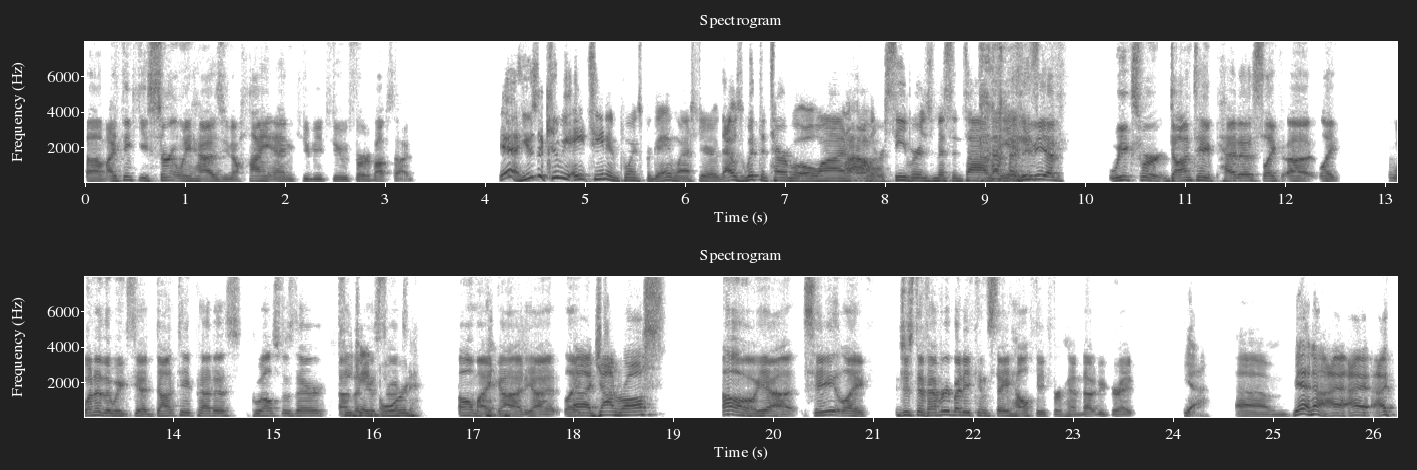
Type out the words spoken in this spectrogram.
Um, I think he certainly has, you know, high end QB2 sort of upside. Yeah, he was a QB 18 in points per game last year. That was with the terrible O line, all the receivers missing time. Like, yeah, he had weeks where Dante Pettis, like, uh, like one of the weeks yeah, Dante Pettis. Who else was there? Uh, CJ Board, Oh my God. Yeah. Like, uh, John Ross. oh yeah. See, like, just if everybody can stay healthy for him, that would be great. Yeah. Um, yeah, no, I, I,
